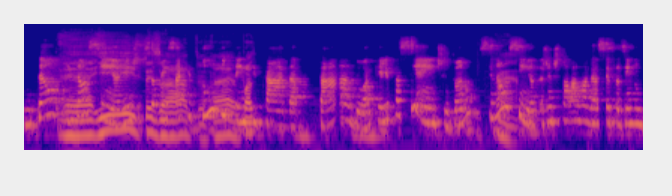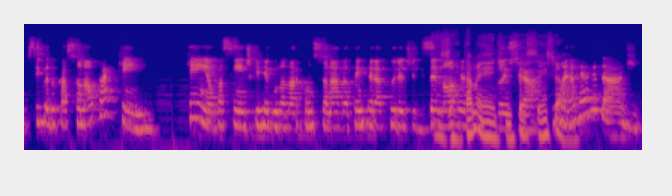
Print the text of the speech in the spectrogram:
Então, é, então assim, a gente precisa exato, pensar que tudo é, tem pode... que estar adaptado àquele paciente. Então, não, senão, é. assim, a gente está lá no HC fazendo um psicoeducacional para quem? Quem é o paciente que regula no ar-condicionado a temperatura de 19 Exatamente, a 22 isso é graus? É essencial. Não é a realidade.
